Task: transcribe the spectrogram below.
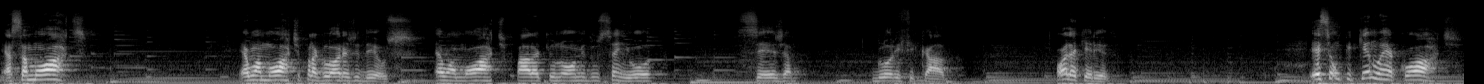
essa morte é uma morte para a glória de Deus, é uma morte para que o nome do Senhor seja glorificado. Olha, querido, esse é um pequeno recorte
